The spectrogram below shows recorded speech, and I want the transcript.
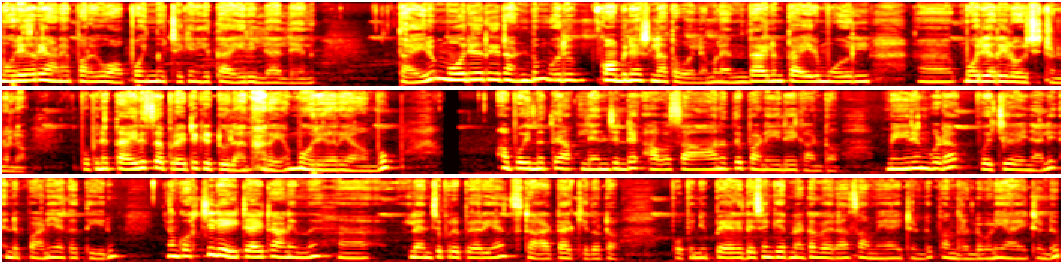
മോര് കറി ആണെങ്കിൽ പറയുമോ അപ്പോൾ ഇന്ന് ഉച്ചയ്ക്ക് എനിക്ക് തൈരില്ല അല്ലേന്ന് തൈരും മോര് കറി രണ്ടും ഒരു കോമ്പിനേഷൻ ഇല്ലാത്ത പോലെ നമ്മൾ എന്തായാലും തൈരും മോരിൽ മോരുകറിയിൽ മോര് കറിയിൽ ഒഴിച്ചിട്ടുണ്ടല്ലോ. അപ്പോൾ പിന്നെ തൈര് സെപ്പറേറ്റ് കിട്ടൂല എന്നറിയാം മോരുകറി കറി ആകുമ്പോൾ അപ്പോൾ ഇന്നത്തെ ലഞ്ചിന്റെ അവസാനത്തെ പണിയിലേക്കാണ് കേട്ടോ മീനും കൂടെ പൊരിച്ച് കഴിഞ്ഞാൽ എന്റെ പണിയൊക്കെ തീരും. ഞാൻ കുറച്ച് ലേറ്റ് ആയിട്ടാണ് ഇന്ന് ലഞ്ച് പ്രിപ്പയർ ചെയ്യാൻ സ്റ്റാർട്ടാക്കിയത് കേട്ടോ അപ്പോൾ പിന്നെ ഇപ്പോൾ ഏകദേശം കിരണട്ടം വരാൻ സമയമായിട്ടുണ്ട് പന്ത്രണ്ട് മണി ആയിട്ടുണ്ട്.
